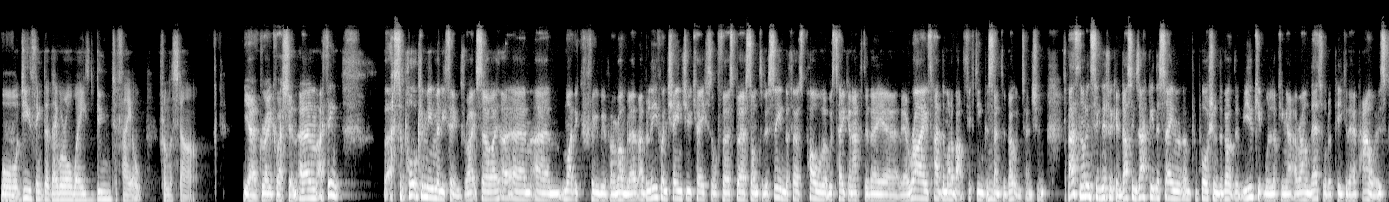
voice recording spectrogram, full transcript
or mm. do you think that they were always doomed to fail from the start? Yeah, great question. Um, I think support can mean many things, right? So I, I um, um, might be forgive me if I'm wrong, but I, I, believe when Change UK sort of first burst onto the scene, the first poll that was taken after they uh, they arrived had them on about 15% mm. of vote intention. That's not insignificant. That's exactly the same um, proportion of the vote that UKIP were looking at around their sort of peak of their powers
